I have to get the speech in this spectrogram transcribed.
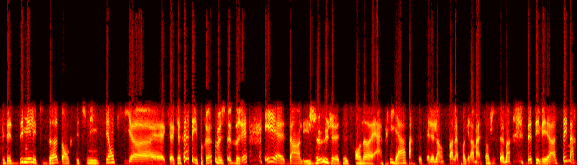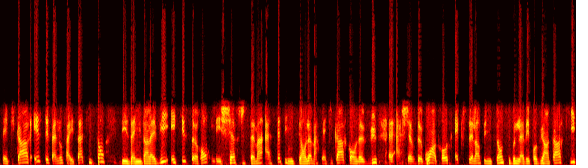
plus de 10 000 épisodes. Donc, c'est une émission qui a, euh, qui a, fait ses preuves, je te dirais. Et euh, dans les juges, ce qu'on a appris hier, parce que c'est le lancement de la programmation, justement, de TVA, c'est Martin Picard et Stéphano Faïta qui sont des amis dans la vie et qui seront les chefs, justement, à cette émission-là. Martin Picard, qu'on a vu euh, à Chef de Bois, entre autres, excellente émission, si vous ne l'avez pas vu encore, qui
